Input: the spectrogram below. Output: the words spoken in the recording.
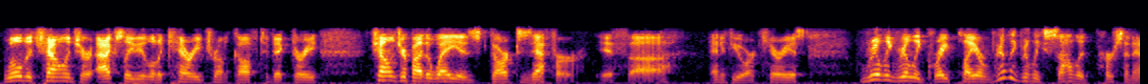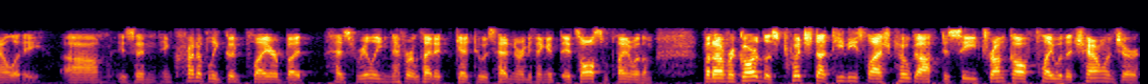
Will the challenger actually be able to carry Drunkgoff to victory? Challenger, by the way, is Dark Zephyr, if uh, any of you are curious. Really, really great player, really, really solid personality. Um, is an incredibly good player, but has really never let it get to his head or anything. It, it's awesome playing with him. But uh, regardless, twitch.tv slash Togoff to see Drunkgoff play with a challenger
